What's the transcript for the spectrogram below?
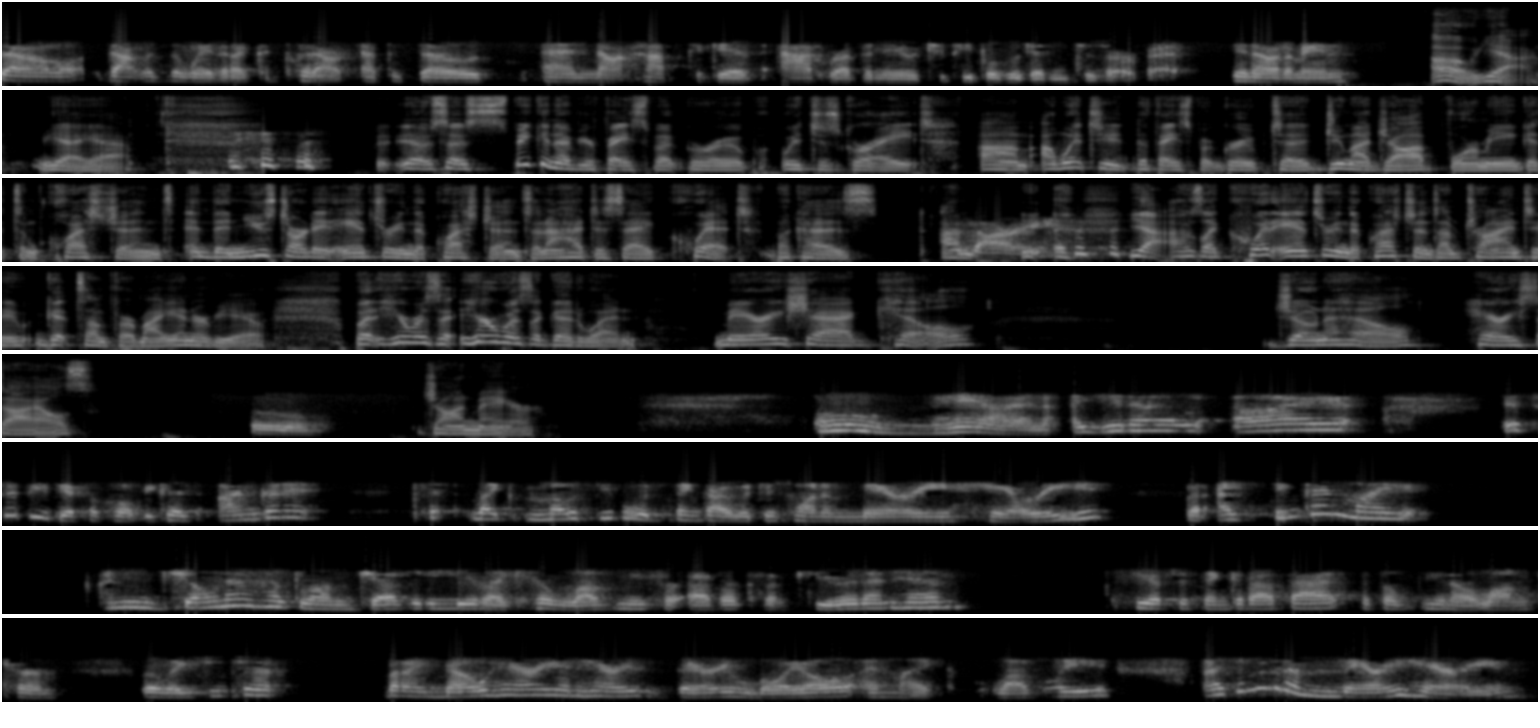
So that was the way that I could put out episodes and not have to give ad revenue to people who didn't deserve it. You know what I mean? Oh, yeah. Yeah, yeah. you know, so speaking of your Facebook group, which is great, um, I went to the Facebook group to do my job for me and get some questions, and then you started answering the questions, and I had to say quit because I'm sorry. yeah, I was like, quit answering the questions. I'm trying to get some for my interview. But here was a here was a good one. Marry Shag Kill Jonah Hill, Harry Styles, Ooh. John Mayer. Oh man, you know, I this would be difficult because I'm gonna like most people would think I would just want to marry Harry, but I think I might. I mean, Jonah has longevity. Like he'll love me forever because I'm cuter than him. So you have to think about that with a you know long term relationship. But I know Harry, and Harry's very loyal and like lovely. I think I'm gonna marry Harry.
